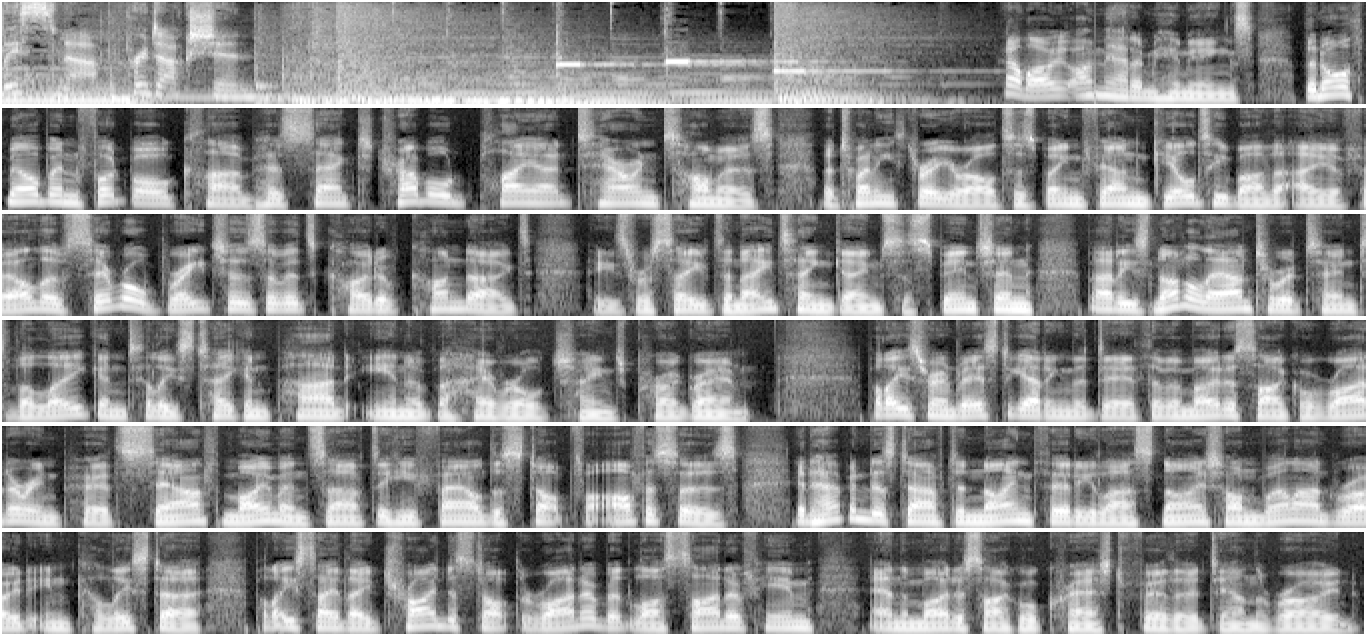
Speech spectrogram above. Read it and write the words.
listener production. Hello, I'm Adam Hemmings. The North Melbourne Football Club has sacked troubled player Tarryn Thomas. The 23 year old has been found guilty by the AFL of several breaches of its code of conduct. He's received an 18 game suspension, but he's not allowed to return to the league until he's taken part in a behavioural change program. Police are investigating the death of a motorcycle rider in Perth South moments after he failed to stop for officers. It happened just after 9:30 last night on Wellard Road in Calista. Police say they tried to stop the rider but lost sight of him and the motorcycle crashed further down the road.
